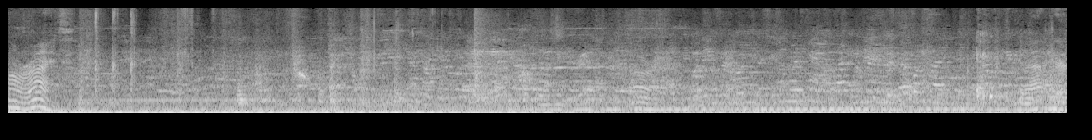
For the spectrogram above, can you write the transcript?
All right. All right. Get out here.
